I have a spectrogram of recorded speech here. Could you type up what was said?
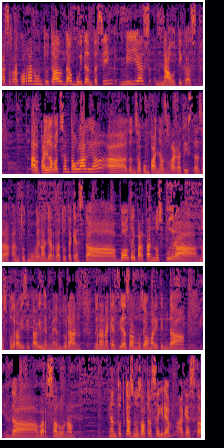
es recorren un total de 85 milles nàutiques. El Pailabot Santa Eulàlia eh, doncs acompanya els regatistes eh, en tot moment al llarg de tota aquesta volta i per tant no es podrà, no es podrà visitar evidentment durant, durant aquests dies al Museu Marítim de, de Barcelona. En tot cas, nosaltres seguirem aquesta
